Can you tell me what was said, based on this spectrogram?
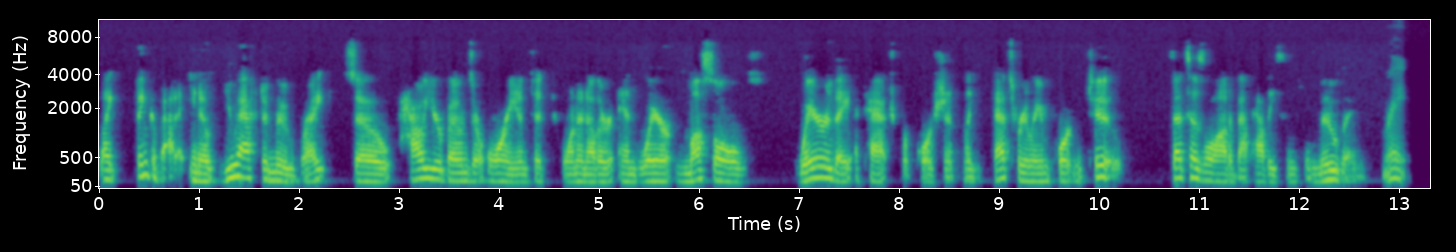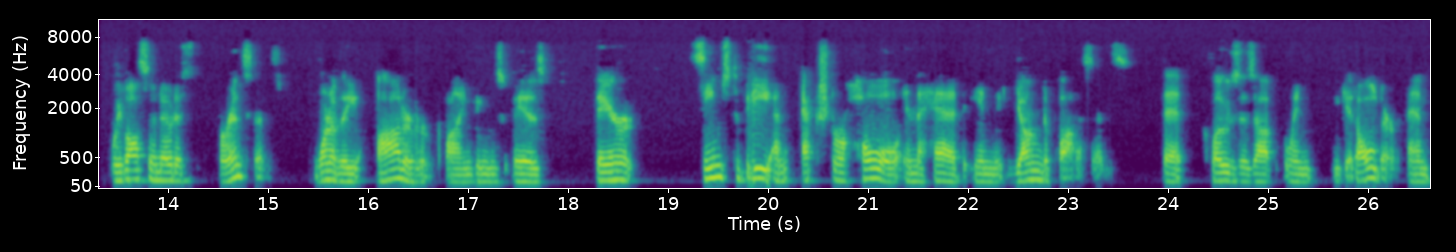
like, think about it. You know, you have to move, right? So how your bones are oriented to one another and where muscles, where they attach proportionately, that's really important too. That says a lot about how these things are moving. Right. We've also noticed, for instance, one of the odder findings is there seems to be an extra hole in the head in young diplodocids that closes up when you get older. And,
